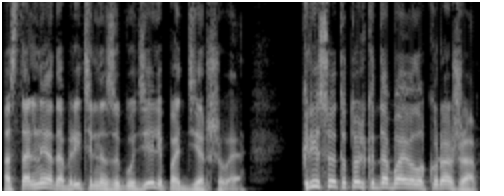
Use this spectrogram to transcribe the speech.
остальные одобрительно загудели, поддерживая. Крису это только добавило куража.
